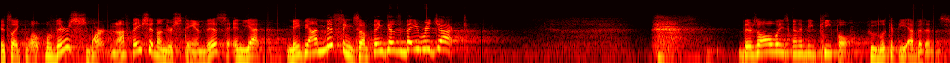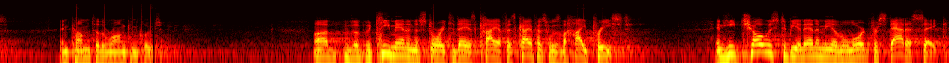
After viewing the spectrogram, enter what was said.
It's like, well, well, they're smart enough. They should understand this. And yet, maybe I'm missing something because they reject. There's always going to be people who look at the evidence and come to the wrong conclusion. Uh, the, the key man in the story today is Caiaphas. Caiaphas was the high priest, and he chose to be an enemy of the Lord for status' sake.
